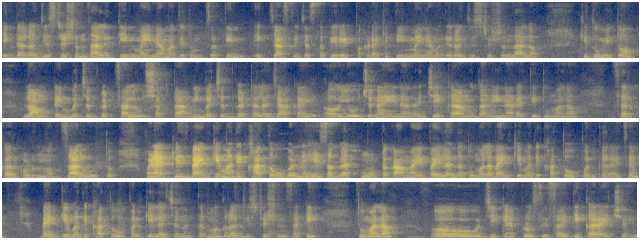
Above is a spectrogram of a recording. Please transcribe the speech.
एकदा रजिस्ट्रेशन झालं तीन महिन्यामध्ये तुमचं तीन एक जास्तीत जास्त पिरियड पकडा की तीन महिन्यामध्ये रजिस्ट्रेशन झालं की तुम्ही तो लाँग टाईम बचत गट चालवू शकता आणि बचत गटाला ज्या काही योजना येणार आहेत जे काय अनुदान येणार आहे ते तुम्हाला सरकारकडून मग चालू होतं. पण ॲटलिस्ट बँकेमध्ये खातं उघडणं हे सगळ्यात मोठं काम आहे. पहिल्यांदा तुम्हाला बँकेमध्ये खातं ओपन करायचं आहे. बँकेमध्ये खातं ओपन केल्याच्यानंतर मग रजिस्ट्रेशनसाठी तुम्हाला जी काय प्रोसेस आहे ती करायची आहे.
